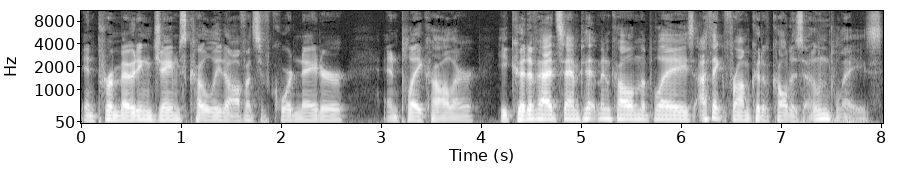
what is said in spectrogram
in promoting James Coley to offensive coordinator and play caller. He could have had Sam Pittman call him the plays. I think Fromm could have called his own plays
